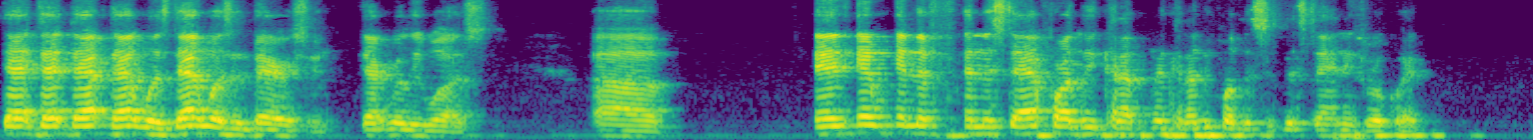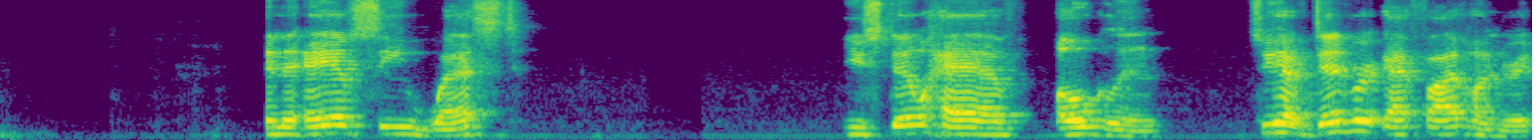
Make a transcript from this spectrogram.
that that that that was that was embarrassing. That really was. Uh, and and and the and the staff part. Can I can I pull this the standings real quick? In the AFC West, you still have Oakland. So you have Denver at 500,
